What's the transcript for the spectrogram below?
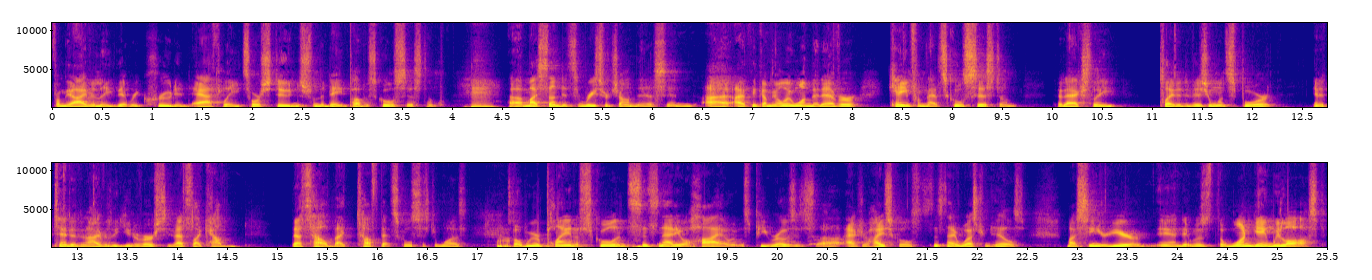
from the Ivy League that recruited athletes or students from the Dayton public school system. Hmm. Uh, my son did some research on this, and I, I, think I'm the only one that ever came from that school system that actually played a Division One sport and attended an Ivy League university. That's like how that's how like tough that school system was. But we were playing a school in Cincinnati, Ohio. It was Pete Rose's uh, actual high school, Cincinnati Western Hills, my senior year. And it was the one game we lost,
